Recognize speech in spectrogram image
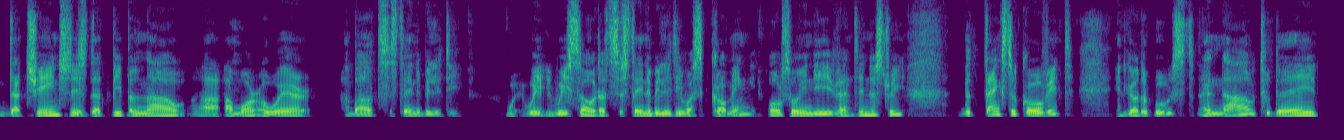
that changed is that people now are more aware about sustainability we, we saw that sustainability was coming also in the event industry but thanks to COVID, it got a boost. And now, today,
